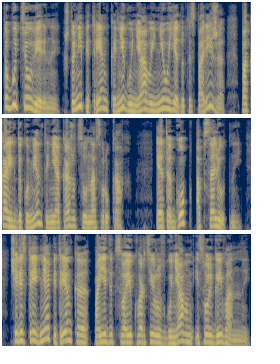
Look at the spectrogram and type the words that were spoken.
то будьте уверены, что ни Петренко, ни Гунявый не уедут из Парижа, пока их документы не окажутся у нас в руках. Это ГОП абсолютный. Через три дня Петренко поедет в свою квартиру с Гунявым и с Ольгой Ивановной.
